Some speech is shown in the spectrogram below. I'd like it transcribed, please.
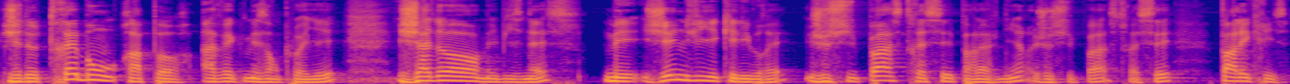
J'ai de très bons rapports avec mes employés. J'adore mes business, mais j'ai une vie équilibrée. Je ne suis pas stressé par l'avenir. Je ne suis pas stressé par les crises.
